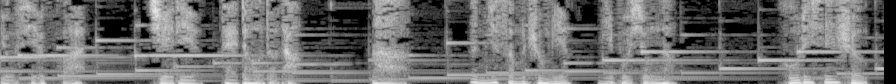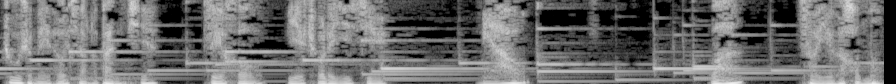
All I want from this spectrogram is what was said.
有些可爱。决定再逗逗他，那，那你怎么证明你不凶呢？狐狸先生皱着眉头想了半天，最后憋出了一句：“喵。”晚安，做一个好梦。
